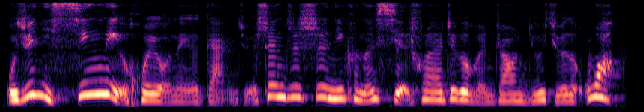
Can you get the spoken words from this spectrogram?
我觉得你心里会有那个感觉，甚至是你可能写出来这个文章，你就觉得哇，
